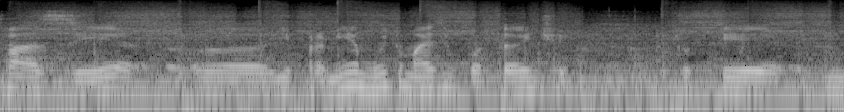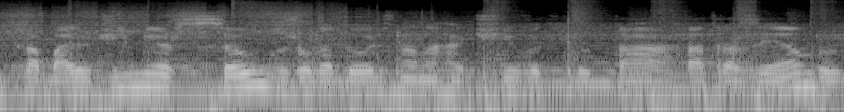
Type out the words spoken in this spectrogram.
fazer uh, e para mim é muito mais importante tu ter um trabalho de imersão dos jogadores na narrativa que tu tá, tá trazendo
